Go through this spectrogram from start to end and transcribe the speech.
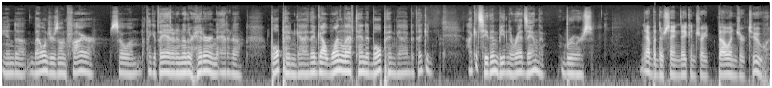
and uh, Bellinger's on fire. So um, I think if they added another hitter and added a bullpen guy. They've got one left-handed bullpen guy, but they could, I could see them beating the Reds and the Brewers. Yeah, but they're saying they can trade Bellinger too.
